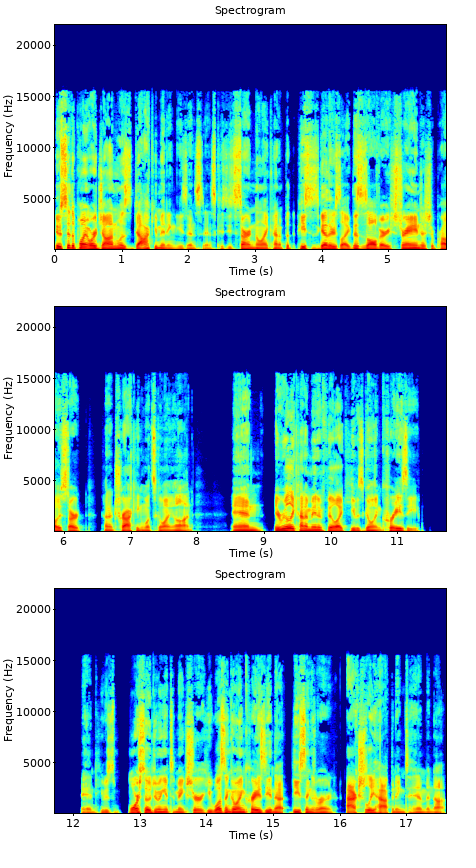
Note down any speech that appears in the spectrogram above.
It was to the point where John was documenting these incidents because he's starting to like kind of put the pieces together. He's like, this is all very strange. I should probably start kind of tracking what's going on. And it really kind of made him feel like he was going crazy. And he was more so doing it to make sure he wasn't going crazy and that these things weren't actually happening to him and not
